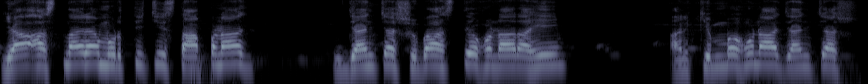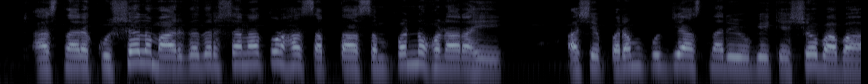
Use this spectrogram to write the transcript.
या असणाऱ्या मूर्तीची स्थापना ज्यांच्या शुभहस्ते होणार आहे आणि किंबहुना ज्यांच्या असणाऱ्या कुशल मार्गदर्शनातून हा सप्ताह संपन्न होणार आहे असे परमपूज्य असणारे योगी केशव बाबा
